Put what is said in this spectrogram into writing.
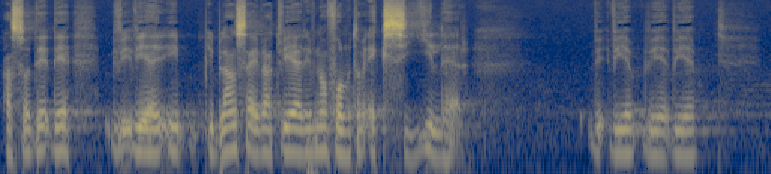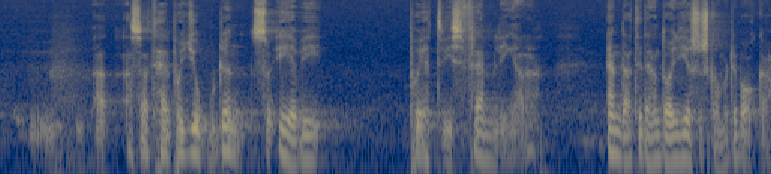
Alltså det, det, vi, vi är, ibland säger vi att vi är i någon form av exil här. Vi, vi, vi, vi är, alltså att här på jorden så är vi på ett vis främlingar. Ända till den dag Jesus kommer tillbaka.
